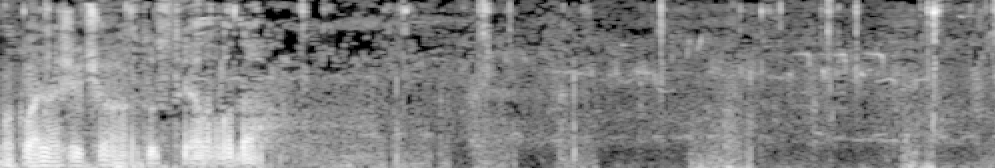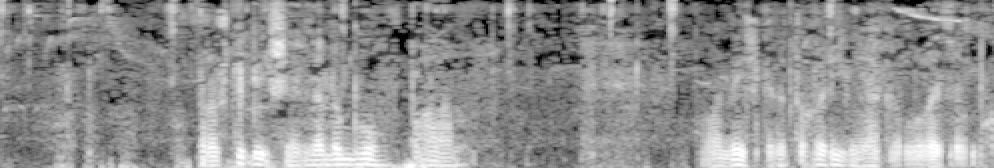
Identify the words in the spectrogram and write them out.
Буквально ще вчора тут стояла вода. Трошки більше, як за добу впала. Водичка до того рівня, яка була взимку.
